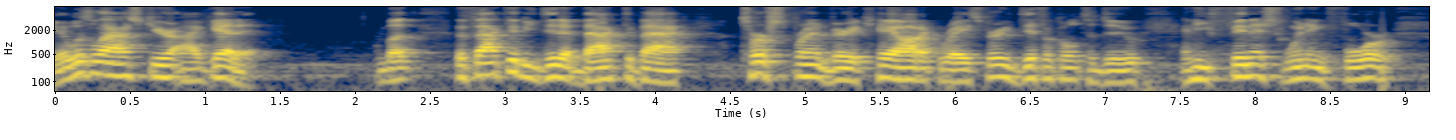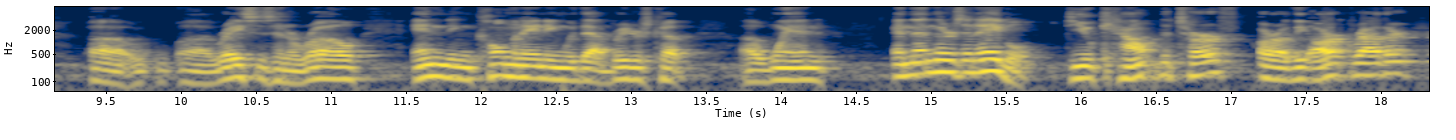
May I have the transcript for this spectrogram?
it was last year, I get it. But the fact that he did it back to back, turf sprint, very chaotic race, very difficult to do, and he finished winning four uh, uh, races in a row, ending, culminating with that Breeders' Cup uh, win. And then there's Enable. Do you count the turf, or the arc rather?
